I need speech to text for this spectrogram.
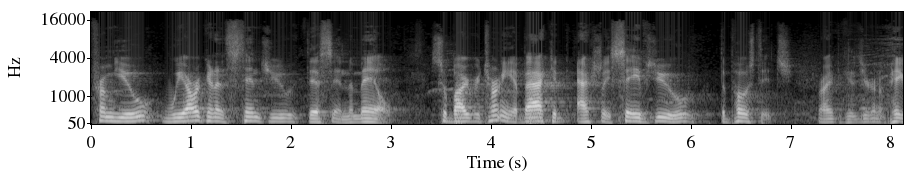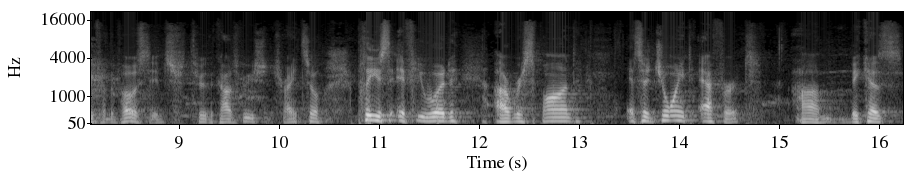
from you, we are going to send you this in the mail. So by returning it back, it actually saves you the postage, right? Because you're going to pay for the postage through the contributions, right? So please, if you would uh, respond, it's a joint effort um, because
